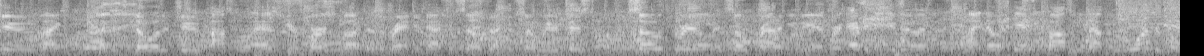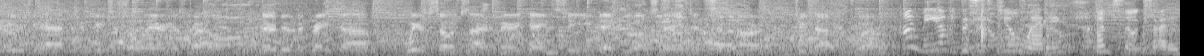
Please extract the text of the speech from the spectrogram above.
June like, like there's no other June possible as your first month as a brand new national sales director. So we're just so thrilled and so proud of you, Mia, for everything you're doing. I know it can't be possible without the wonderful leaders you have in your future Soul area as well. They're doing a great job. We are so excited, Mary Kay, to see you debut on stage at Seminar 2012. This Wedding. I'm so excited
